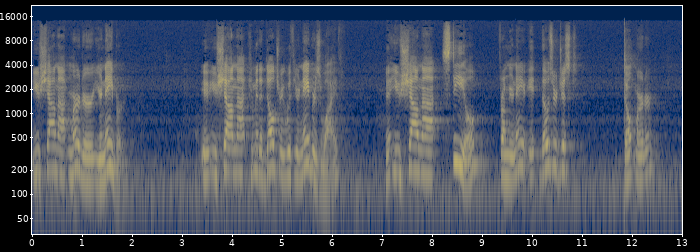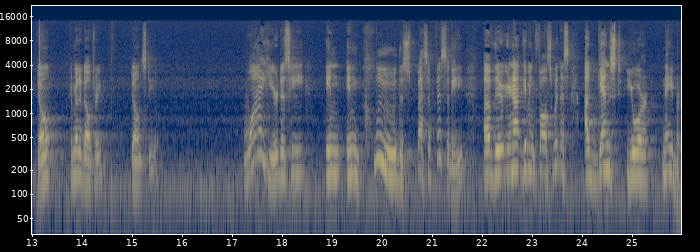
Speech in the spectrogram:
You shall not murder your neighbor. You shall not commit adultery with your neighbor's wife. You shall not steal from your neighbor. those are just don't murder, don't commit adultery, don't steal. Why here does he in, include the specificity of the, you're not giving false witness against your neighbor?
